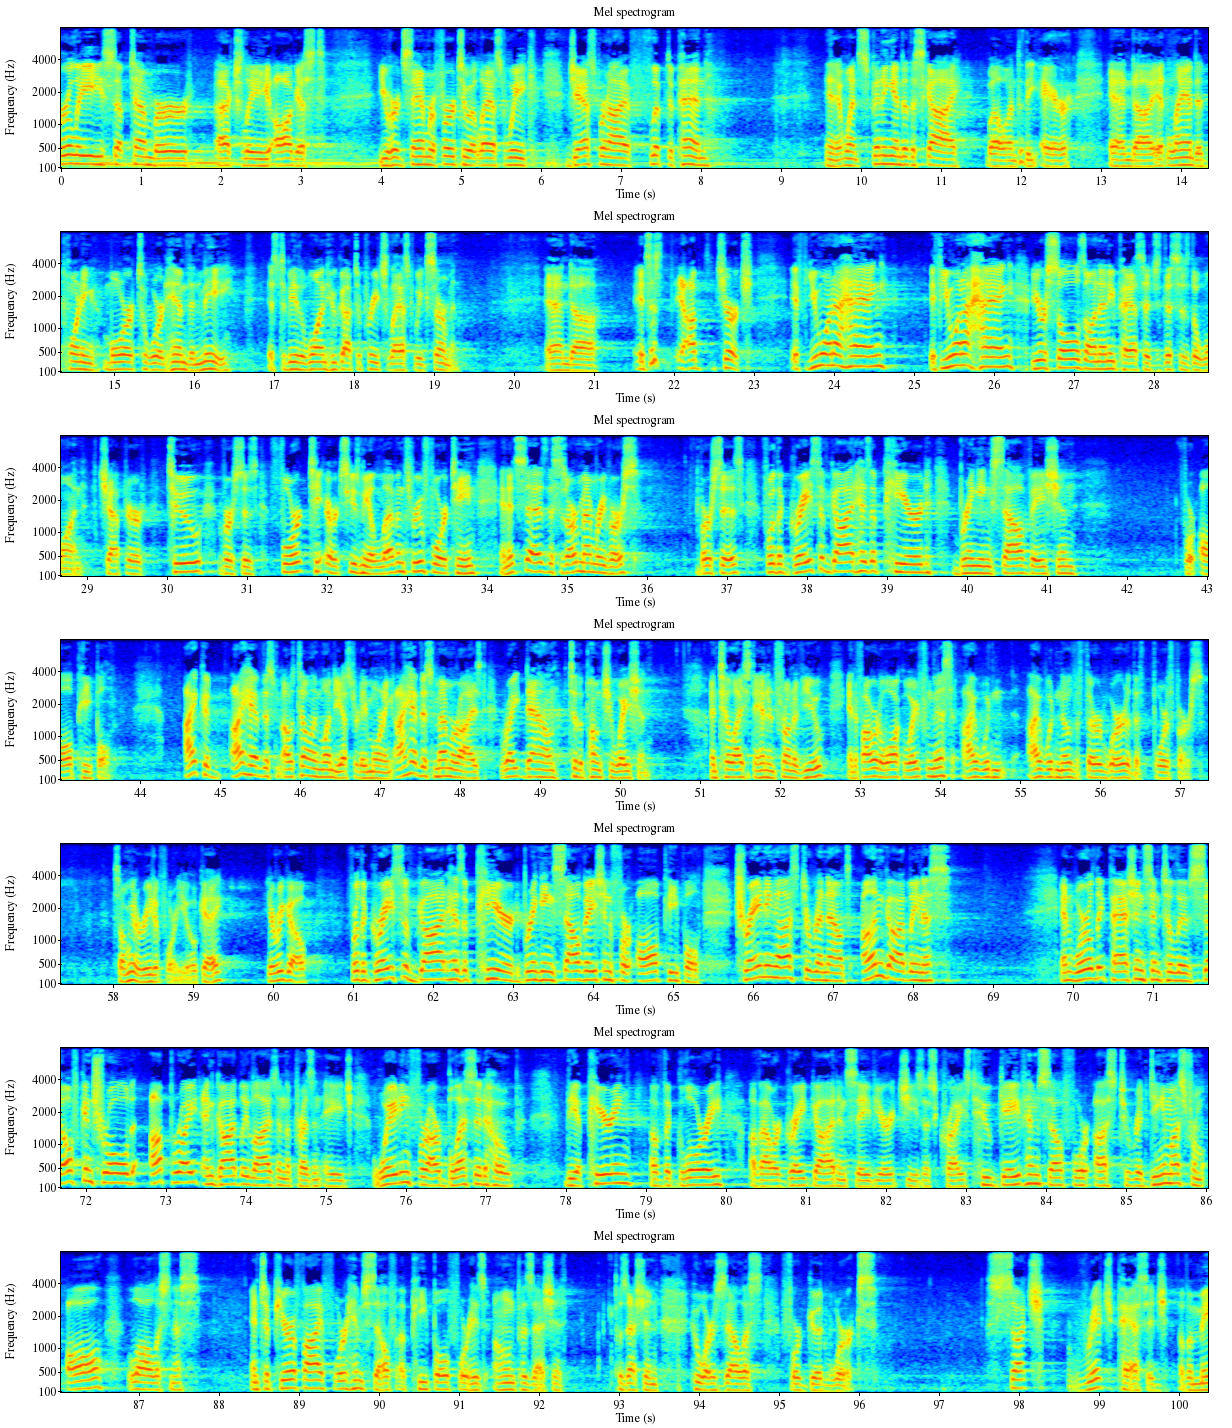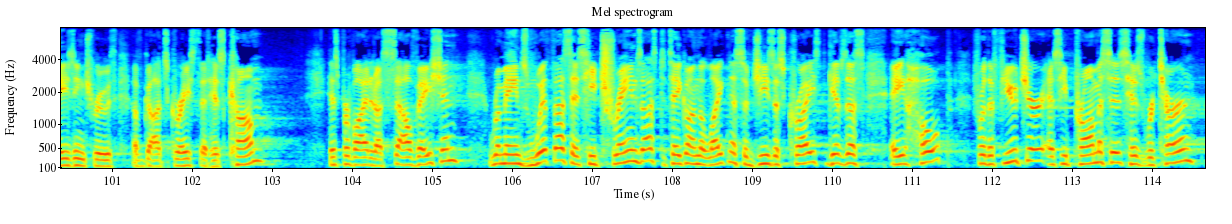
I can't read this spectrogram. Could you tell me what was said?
early September, actually August, you heard Sam refer to it last week. Jasper and I flipped a pen and it went spinning into the sky, well, into the air, and uh, it landed pointing more toward him than me, as to be the one who got to preach last week's sermon. And uh, it's just, church, if you want to hang, if you want to hang your souls on any passage, this is the one. Chapter 2, verses 14, or excuse me, 11 through 14. And it says, this is our memory verse, verses, for the grace of God has appeared, bringing salvation for all people. I could, I have this, I was telling Wendy yesterday morning, I have this memorized right down to the punctuation until I stand in front of you. And if I were to walk away from this, I wouldn't, I wouldn't know the third word of the fourth verse. So I'm going to read it for you, okay? Here we go. For the grace of God has appeared, bringing salvation for all people, training us to renounce ungodliness and worldly passions and to live self controlled, upright, and godly lives in the present age, waiting for our blessed hope, the appearing of the glory of our great God and Savior, Jesus Christ, who gave himself for us to redeem us from all lawlessness and to purify for himself a people for his own possession, possession who are zealous for good works. Such rich passage of amazing truth of God's grace that has come has provided us salvation, remains with us as He trains us to take on the likeness of Jesus Christ, gives us a hope for the future as He promises His return.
